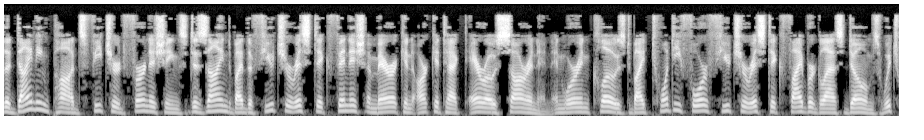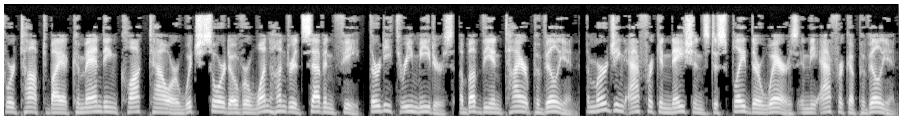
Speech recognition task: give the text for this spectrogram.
The dining pods featured furnishings designed by the futuristic Finnish-American architect Eero Saarinen and were enclosed by 24 futuristic fiberglass domes which were topped by a commanding clock tower which soared over 107 feet 33 meters above the entire pavilion. Emerging African nations displayed their wares in the Africa Pavilion.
